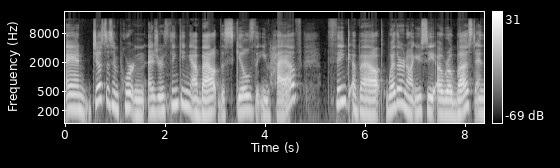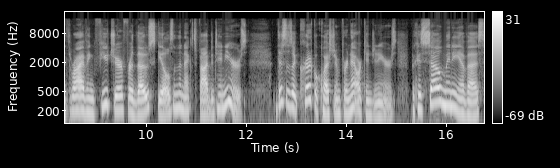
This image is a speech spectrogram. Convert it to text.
And just as important as you're thinking about the skills that you have, think about whether or not you see a robust and thriving future for those skills in the next five to 10 years. This is a critical question for network engineers because so many of us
